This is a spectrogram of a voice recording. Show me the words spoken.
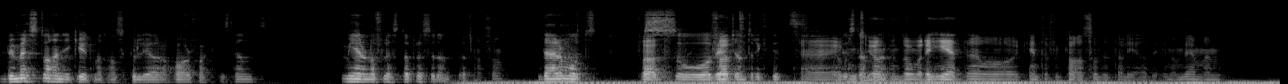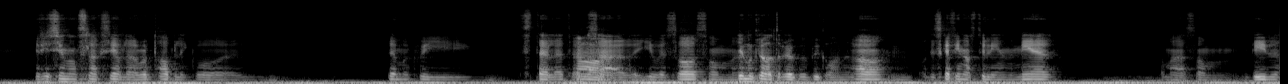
det mesta han gick ut med att han skulle göra har faktiskt hänt. Mer än de flesta presidenter. Alltså. Däremot För att- så för vet att, jag inte riktigt Eh, jag hur det stämmer. jag kommer inte ihåg vad det heter och kan inte förklara så detaljerat inom det men det finns ju någon slags jävla republic och eh, democracy ställe typ Ja. så här, i USA som... Demokrater och republikaner. Ja, Mm. och det ska finnas tydligen mer de här som vill,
